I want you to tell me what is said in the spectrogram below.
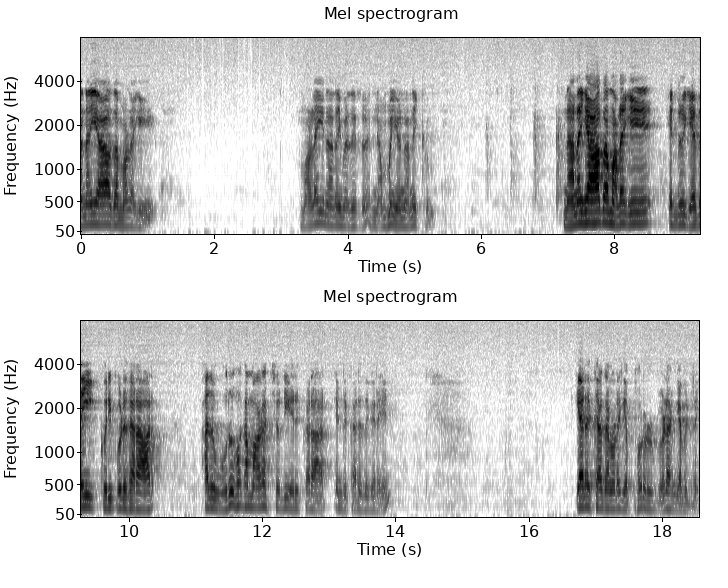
நனையாத மழையே. மழை நனைவதில் நம்மையும் நனைக்கும். நனையாத மழையே என்று எதை குறிப்பிடுகிறார்? அது உருவகமாக சொல்லி இருக்கிறார் என்று கருதுகிறேன். எனக்கு அதனுடைய பொருள் விளங்கவில்லை.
